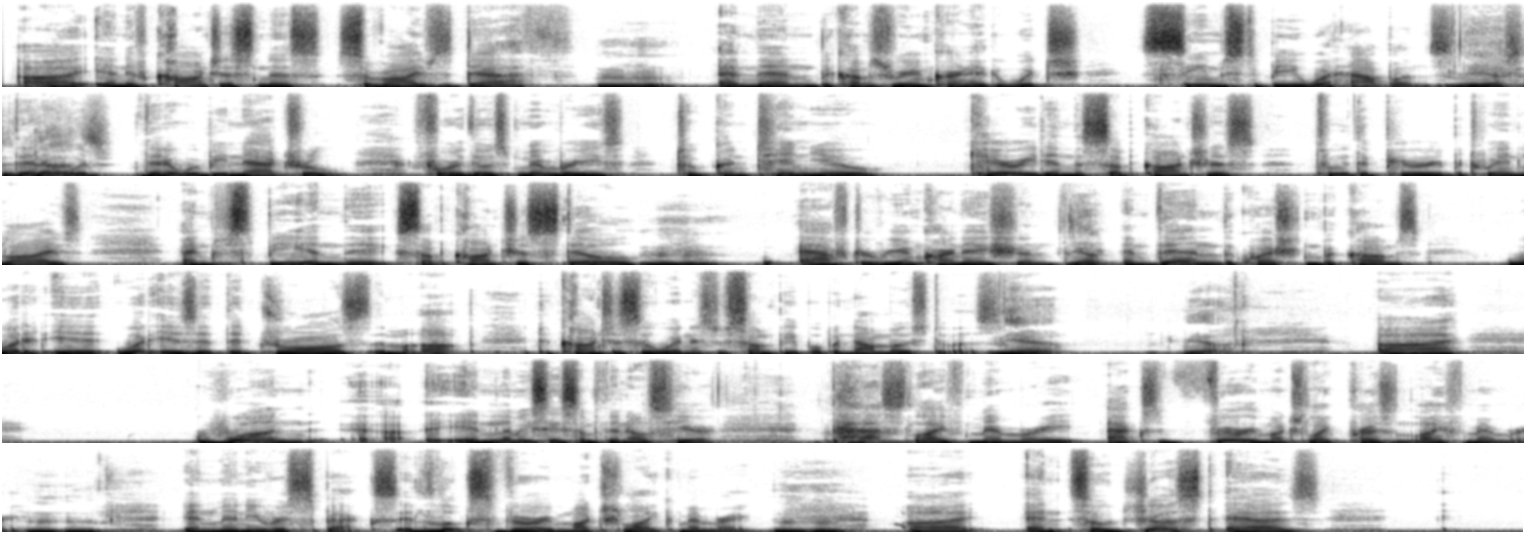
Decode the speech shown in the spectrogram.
uh, and if consciousness survives death mm-hmm. and then becomes reincarnated, which seems to be what happens, yes, it then does. it would then it would be natural for those memories to continue carried in the subconscious through the period between lives and be in the subconscious still mm-hmm. after reincarnation. Yep. And then the question becomes what it is, what is it that draws them up to conscious awareness for some people, but not most of us? Yeah, yeah. Uh, one, uh, and let me say something else here. Past life memory acts very much like present life memory mm-hmm. in many respects. It looks very much like memory. Mm-hmm. Uh, and so just as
